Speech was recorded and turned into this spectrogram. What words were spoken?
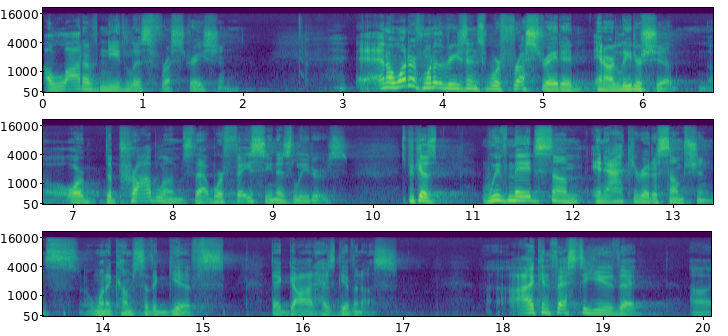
a lot of needless frustration. And I wonder if one of the reasons we're frustrated in our leadership or the problems that we're facing as leaders is because we've made some inaccurate assumptions when it comes to the gifts that God has given us. I confess to you that uh,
